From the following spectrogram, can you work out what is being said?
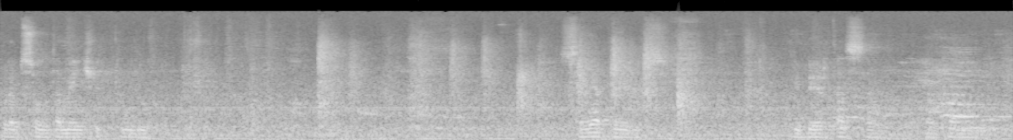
por absolutamente tudo. Sem apegos. Libertação é o caminho.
